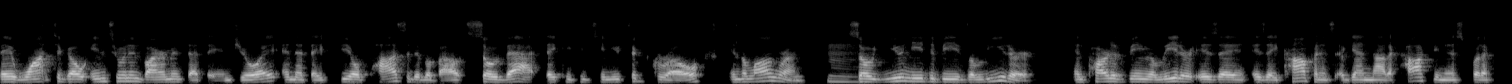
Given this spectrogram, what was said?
They want to go into an environment that they enjoy and that they feel positive about so that they can continue to grow in the long run. Mm. So you need to be the leader. And part of being the leader is a is a confidence, again, not a cockiness, but a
